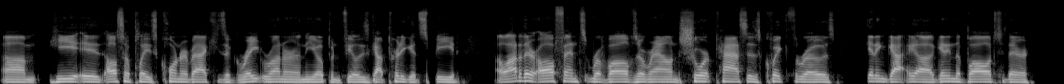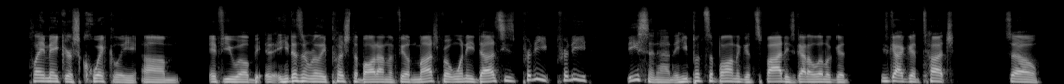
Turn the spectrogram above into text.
Um, he is also plays cornerback. He's a great runner in the open field. He's got pretty good speed. A lot of their offense revolves around short passes, quick throws, getting uh, getting the ball to their playmakers quickly, um, if you will. He doesn't really push the ball down the field much, but when he does, he's pretty pretty decent at it. He puts the ball in a good spot. He's got a little good. He's got good touch. So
